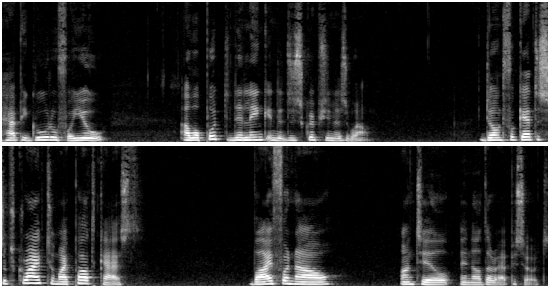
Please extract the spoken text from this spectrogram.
happy guru for you. I will put the link in the description as well. Don't forget to subscribe to my podcast. Bye for now until another episode.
